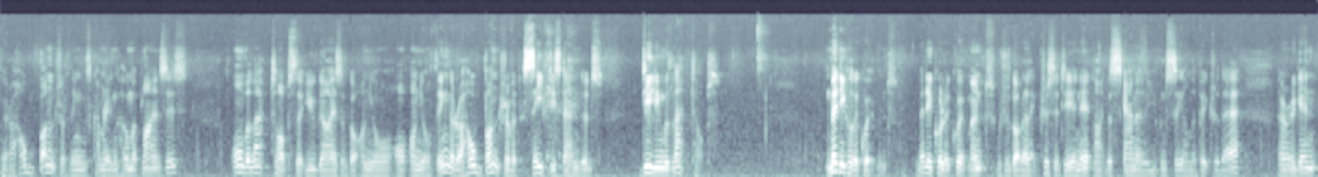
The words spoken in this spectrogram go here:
we've got a whole bunch of things coming in home appliances. All the laptops that you guys have got on your, on your thing, there are a whole bunch of safety standards dealing with laptops. Medical equipment, medical equipment which has got electricity in it, like the scanner you can see on the picture there. There are again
